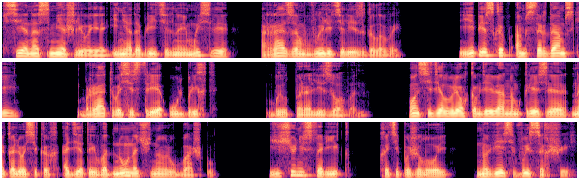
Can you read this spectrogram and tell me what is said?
все насмешливые и неодобрительные мысли разом вылетели из головы. Епископ Амстердамский, брат во сестре Ульбрихт, был парализован. Он сидел в легком деревянном кресле на колесиках, одетый в одну ночную рубашку. Еще не старик, хоть и пожилой, но весь высохший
